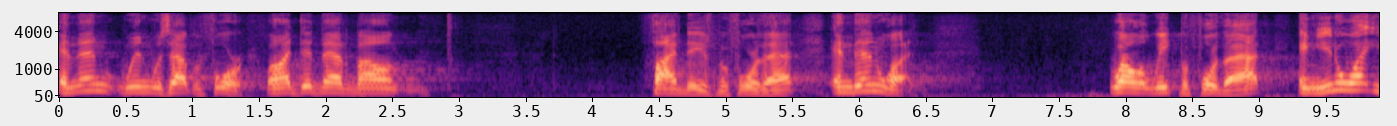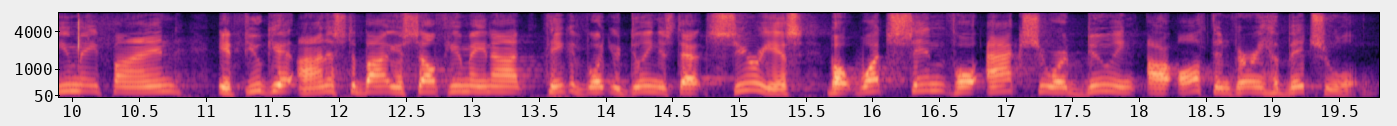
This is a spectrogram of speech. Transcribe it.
And then when was that before? Well, I did that about five days before that. And then what? Well, a week before that. And you know what you may find? If you get honest about yourself, you may not think of what you're doing as that serious, but what sinful acts you are doing are often very habitual.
